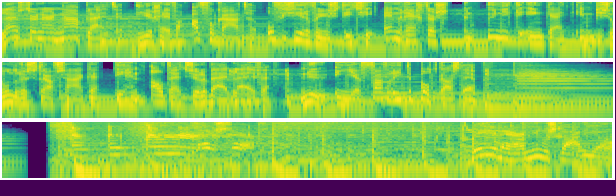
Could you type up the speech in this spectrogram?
Luister naar Napleiten. Hier geven advocaten, officieren van justitie en rechters een unieke inkijk in bijzondere strafzaken die hen altijd zullen bijblijven. Nu in je favoriete podcast-app. BNR Nieuwsradio.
